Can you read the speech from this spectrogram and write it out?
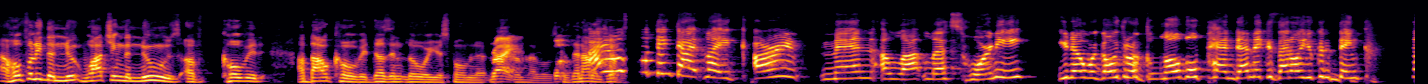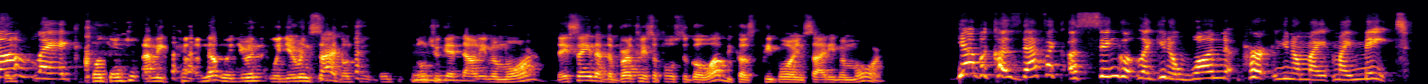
uh, hopefully the new watching the news of COVID about COVID doesn't lower your sperm, le- Right. sperm levels. Because then I'm I trouble. also think that like aren't men a lot less horny? You know, we're going through a global pandemic. Is that all you can think of? Like, Well, don't you? I mean, no. When you're in, when you're inside, don't you? Don't, you- don't you get mm. down even more? They're saying that the birth rate's supposed to go up because people are inside even more. yeah, because that's like a single, like you know, one per, you know, my my mate.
